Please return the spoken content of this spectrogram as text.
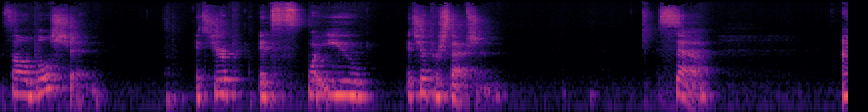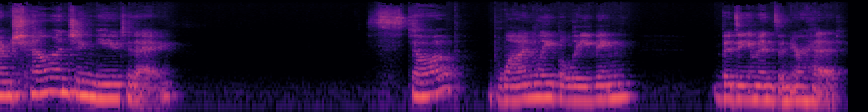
it's all bullshit. It's your, it's what you it's your perception. So, I'm challenging you today. Stop blindly believing the demons in your head.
